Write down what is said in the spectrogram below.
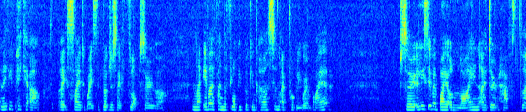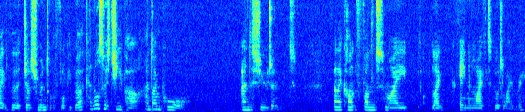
And if you pick it up, like, sideways, the book just, like, flops over. And, like, if I find the floppy book in person, I probably won't buy it. So at least if I buy it online I don't have like the judgment of a floppy book and also it's cheaper and I'm poor and a student and I can't fund my like aim in life to build a library.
